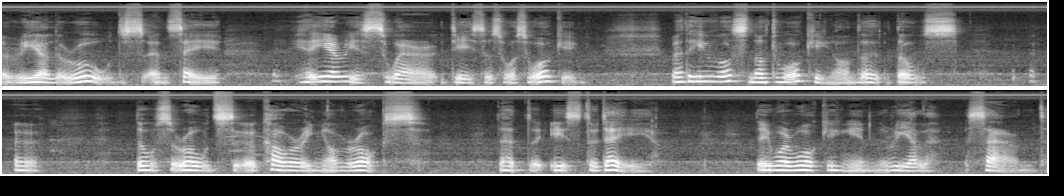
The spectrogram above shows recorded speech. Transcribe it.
real roads and say here is where Jesus was walking but he was not walking on the, those uh, those roads uh, covering of rocks that is today. They were walking in real sand,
